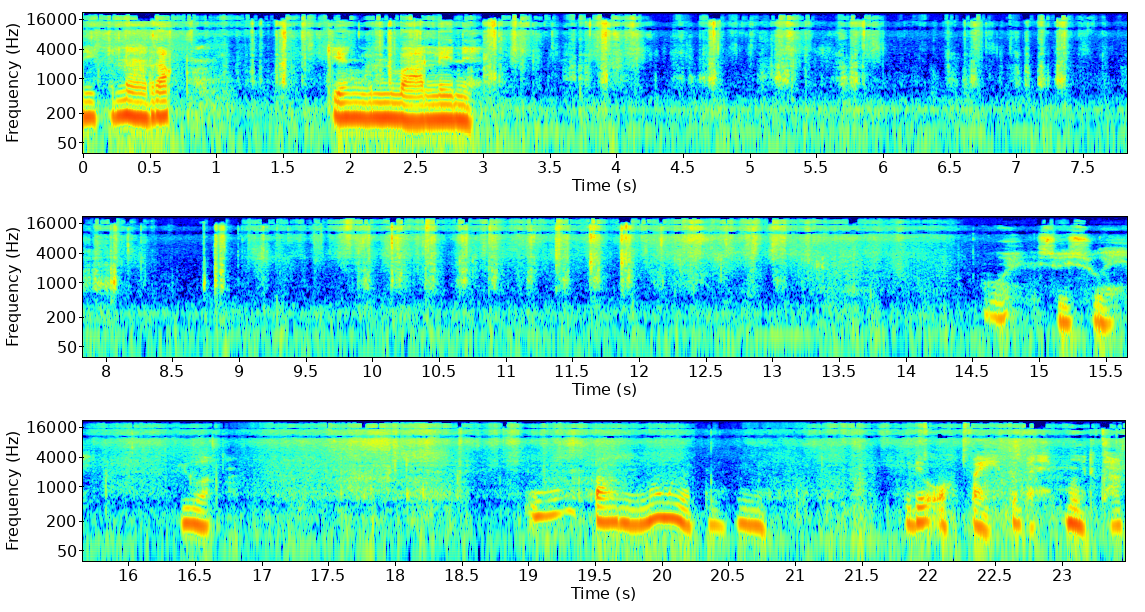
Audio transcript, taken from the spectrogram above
นี่ก็น่ารักเกียงหวานๆเลยนี่โอ้ยสวยๆยั่ว อู้ปลาหนีมามืดเลยนี่เดี๋ยวออกไปตัวไปมืดครับ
